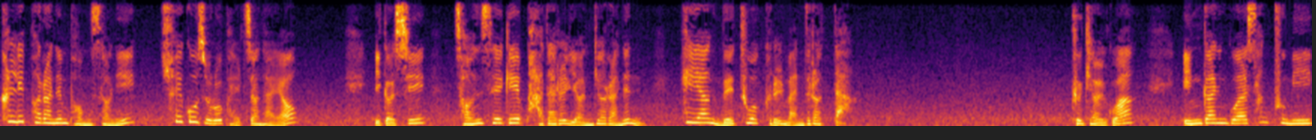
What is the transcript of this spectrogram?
클리퍼라는 범선이 최고조로 발전하여 이것이 전 세계 바다를 연결하는 해양 네트워크를 만들었다. 그 결과 인간과 상품이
